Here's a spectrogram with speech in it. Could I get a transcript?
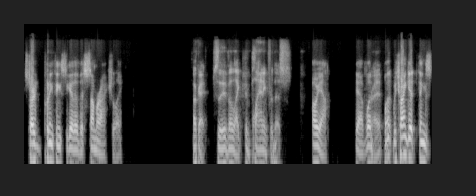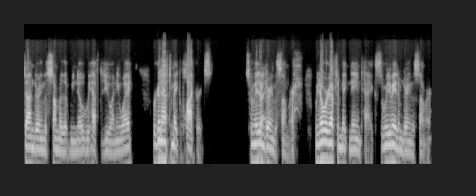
started putting things together this summer, actually. Okay, so they've been like been planning for this. Oh yeah, yeah. When, right. when we try and get things done during the summer that we know we have to do anyway, we're going to yeah. have to make placards. So we made right. them during the summer. we know we're going to have to make name tags, so we made them during the summer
